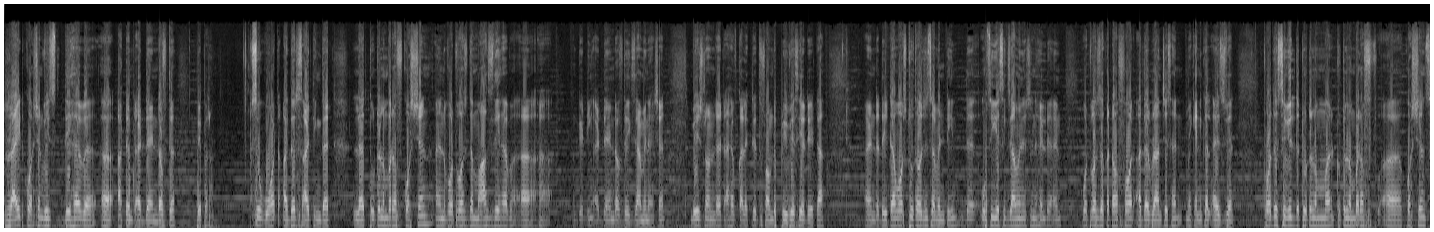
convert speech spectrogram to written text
right question which they have uh, uh, attempt at the end of the paper. So what others i think that the total number of question and what was the marks they have uh, uh, getting at the end of the examination based on that i have collected from the previous year data and the data was 2017 the ocs examination held and what was the cutoff for other branches and mechanical as well. For the civil the total number total number of uh, questions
